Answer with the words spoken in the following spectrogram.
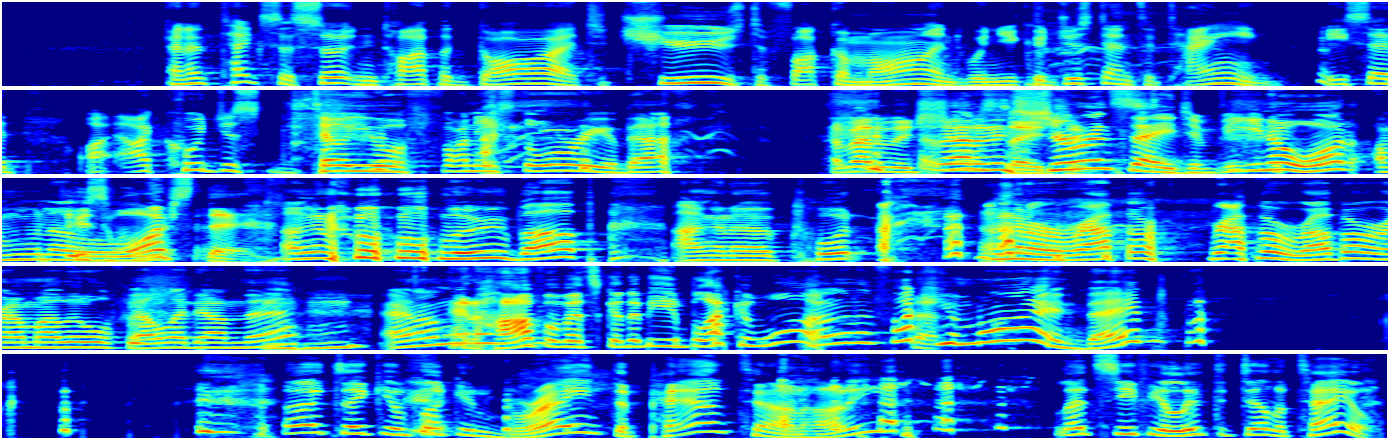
And it takes a certain type of guy to choose to fuck a mind when you could just entertain. He said, I, I could just tell you a funny story about, About an insurance, about an agent insurance agent. But you know what? I'm going to. whose wife's dead. I'm gonna lube up. I'm gonna put. I'm gonna wrap a wrap a rubber around my little fella down there, mm-hmm. and I'm And gonna. half of it's to be in black and white. I'm gonna fuck your mind, babe. I take your fucking brain to Pound Town, honey. Let's see if you live to tell the tale.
